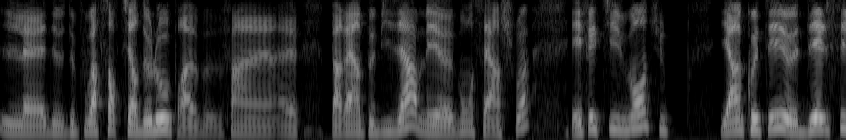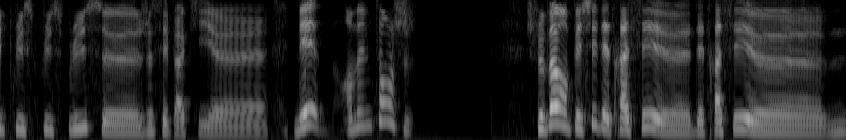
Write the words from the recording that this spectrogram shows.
de, pouvoir sortir de l'eau, enfin, euh, paraît un peu bizarre, mais euh, bon, c'est un choix. Et effectivement, tu il y a un côté euh, DLC plus plus plus, je sais pas qui. Mais en même temps, je je peux pas m'empêcher d'être assez euh, d'être assez euh,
